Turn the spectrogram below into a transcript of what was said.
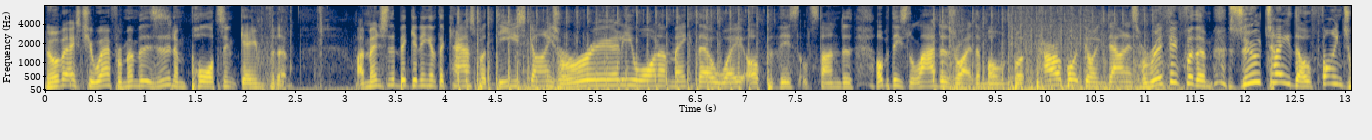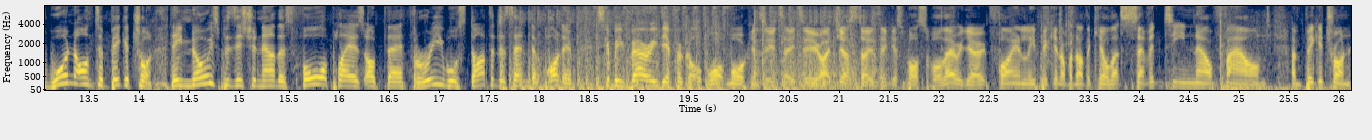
Nova XQF, remember this is an important game for them. I mentioned the beginning of the cast, but these guys really want to make their way up this standard, up these ladders right at the moment. But Paraboy going down is horrific for them. Zute, though, finds one onto Bigetron. They know his position now. There's four players up there. Three will start to descend upon him. It's going to be very difficult. What more can Zute do? I just don't think it's possible. There we go. Finally picking up another kill. That's 17 now found. And Bigetron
